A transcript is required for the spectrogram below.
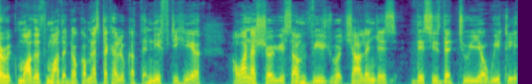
Eric Muathe Muathe.com. Let's take a look at the Nifty here. I want to show you some visual challenges. This is the two-year weekly.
